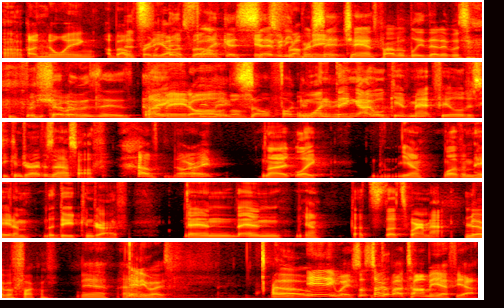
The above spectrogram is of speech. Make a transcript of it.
annoying about It's, Freddie it's like a it's from seventy percent chance probably that it was that sure. it was his. I made all he of them. so fucking One many. thing I will give Matt Field is he can drive his ass off. Yeah, all right. Not like, you know, love him, hate him. The dude can drive, and and yeah, that's that's where I'm at. Yeah, but fuck him. Yeah. Anyways, oh, Anyways, let's talk about Tommy F. Yeah.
